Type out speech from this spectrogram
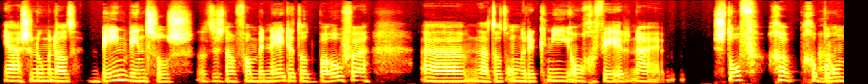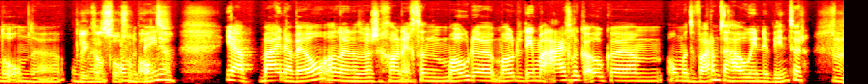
ja, ze noemen dat beenwinsels. Dat is dan van beneden tot boven, nou, tot onder de knie ongeveer. Nou, stof ge- gebonden om de, om Klinkt als om de benen. Ja, bijna wel. Alleen dat was gewoon echt een mode, mode ding. Maar eigenlijk ook ehm, om het warm te houden in de winter. Hm.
